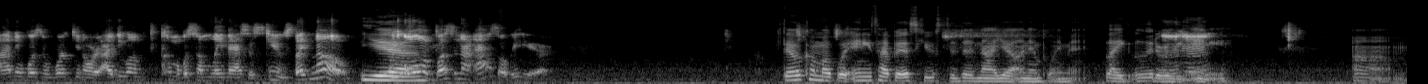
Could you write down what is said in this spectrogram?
I didn't wasn't working or I didn't want to come up with some lame ass excuse. Like no, yeah, we all busting our ass over here. They'll come up with any type of excuse to deny your unemployment. Like literally Mhm. any. Um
